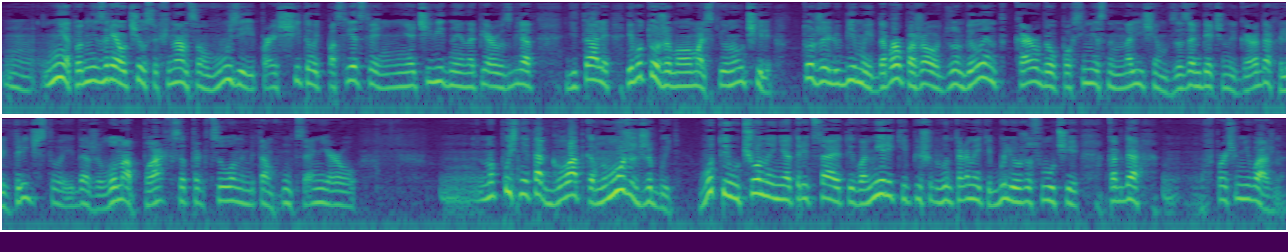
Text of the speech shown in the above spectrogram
Нет, он не зря учился в финансовом вузе и просчитывать последствия, неочевидные на первый взгляд детали. Его тоже маломальски научили. Тот же любимый «Добро пожаловать в зомби-ленд» коробил повсеместным наличием в зазомбяченных городах электричества и даже луна-парк с аттракционами там функционировал. Но пусть не так гладко, но может же быть. Вот и ученые не отрицают, и в Америке пишут в интернете, были уже случаи, когда, впрочем, неважно.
